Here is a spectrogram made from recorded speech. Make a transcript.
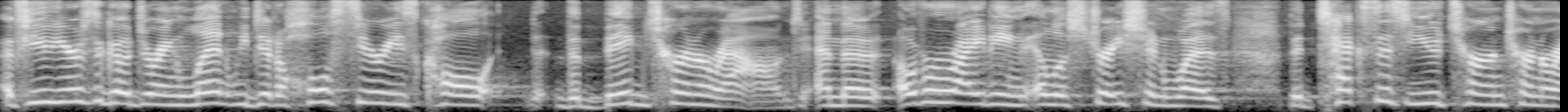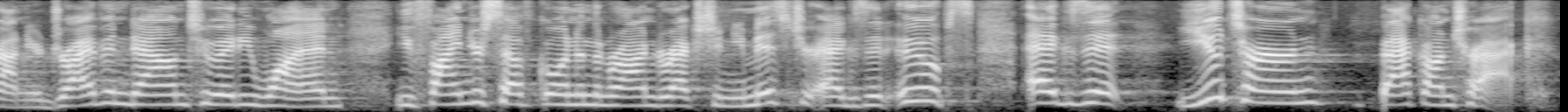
A few years ago during Lent, we did a whole series called The Big Turnaround. And the overriding illustration was the Texas U turn turnaround. You're driving down 281, you find yourself going in the wrong direction, you missed your exit, oops, exit, U turn, back on track.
